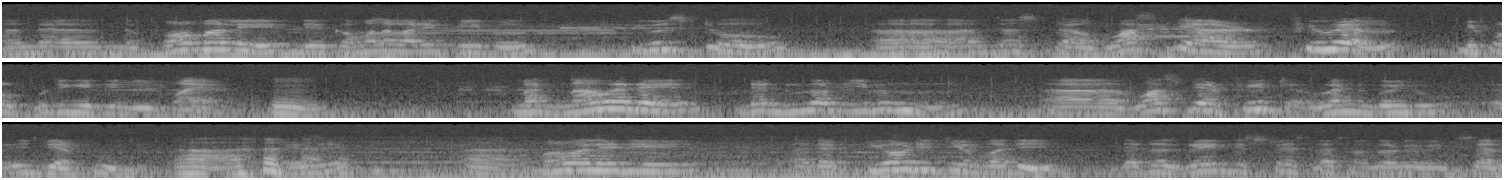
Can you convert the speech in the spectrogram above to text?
and the, formerly the Kamalabari people used to just uh, wash their fuel before putting it in the fire. But nowadays they do not even wash their feet when going to eat their food. Ah. The, uh, the purity of body, that was great distress by Sankardev himself.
